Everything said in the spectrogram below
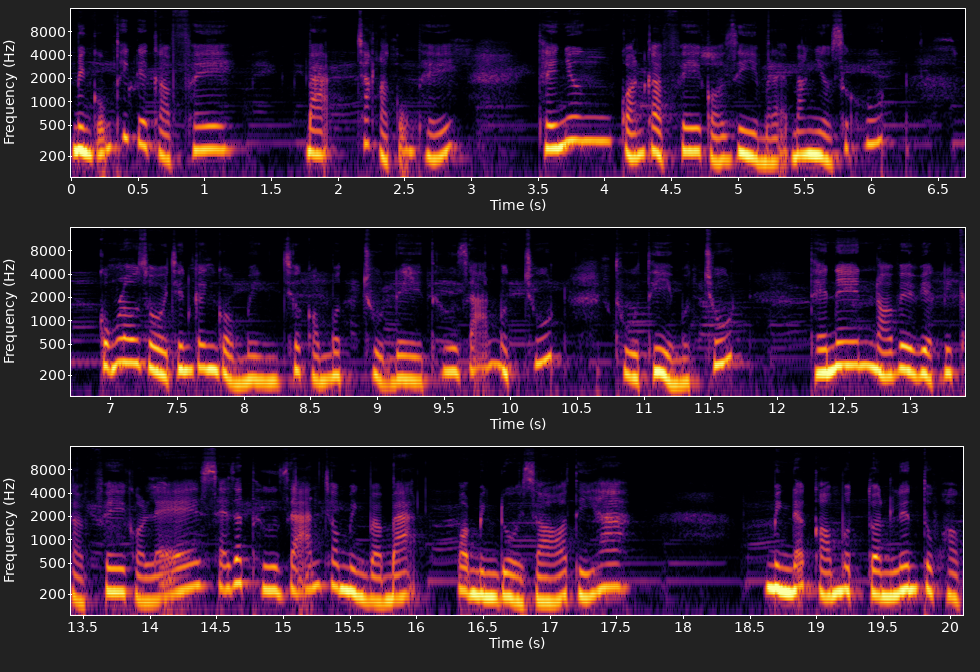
Mình cũng thích đi cà phê, bạn chắc là cũng thế. Thế nhưng quán cà phê có gì mà lại mang nhiều sức hút? Cũng lâu rồi trên kênh của mình chưa có một chủ đề thư giãn một chút, thủ thỉ một chút. Thế nên nói về việc đi cà phê có lẽ sẽ rất thư giãn cho mình và bạn. Bọn mình đổi gió tí ha. Mình đã có một tuần liên tục học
